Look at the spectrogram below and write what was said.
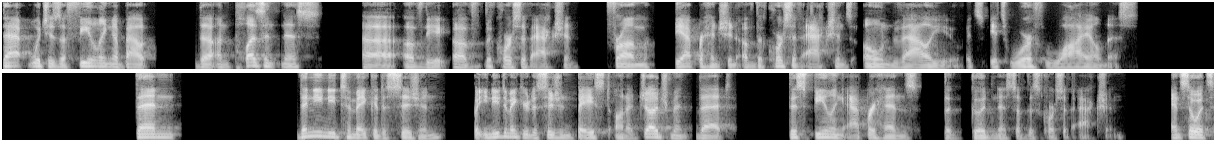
that which is a feeling about the unpleasantness uh, of the of the course of action from the apprehension of the course of action's own value, its its worthwhileness, then then you need to make a decision. But you need to make your decision based on a judgment that this feeling apprehends the goodness of this course of action. And so it's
